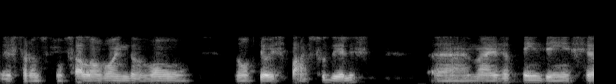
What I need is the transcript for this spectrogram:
restaurantes com salão ainda vão, vão ter o espaço deles, uh, mas a tendência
